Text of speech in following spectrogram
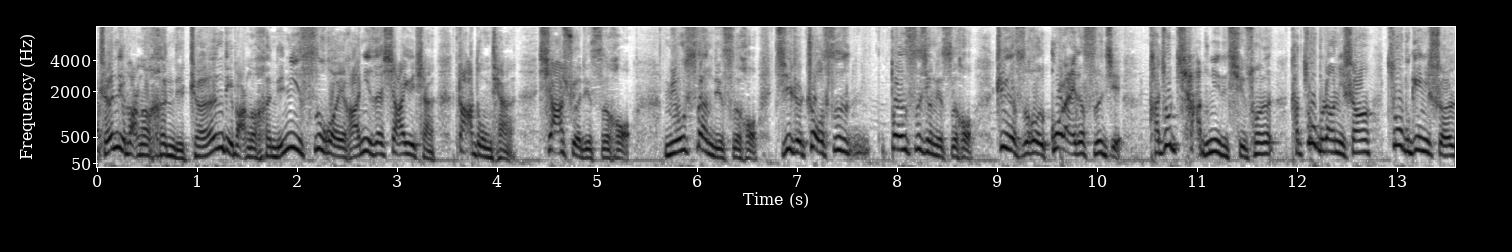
真的把我恨的，真的把我恨的。你试活一下，你在下雨天、大冬天、下雪的时候，没有伞的时候，急着找事办事情的时候，这个时候过来一个司机，他就掐住你的七寸，他就不让你上，就不给你说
